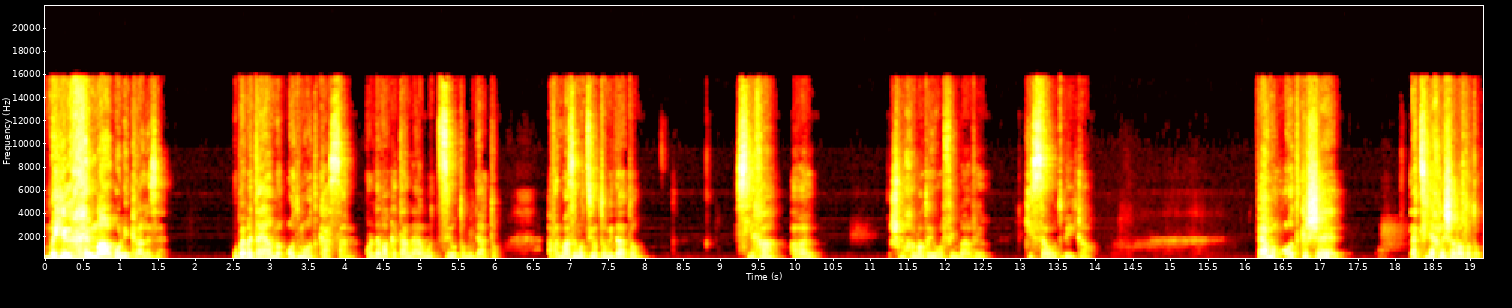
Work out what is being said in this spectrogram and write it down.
מהיר חמה, בוא נקרא לזה. הוא באמת היה מאוד מאוד כעסן. כל דבר קטן היה מוציא אותו מדעתו. אבל מה זה מוציא אותו מדעתו? סליחה, אבל שולחנות היו עפים באוויר. כיסאות בעיקר. והיה מאוד קשה להצליח לשנות אותו.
